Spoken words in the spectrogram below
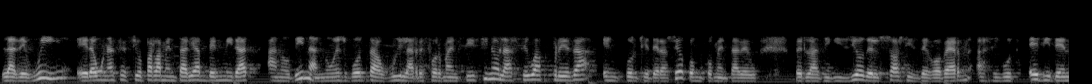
La d'avui era una sessió parlamentària ben mirat anodina, no es vota avui la reforma en si, sinó la seva presa en consideració, com comentàveu, però la divisió dels socis de govern ha sigut evident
